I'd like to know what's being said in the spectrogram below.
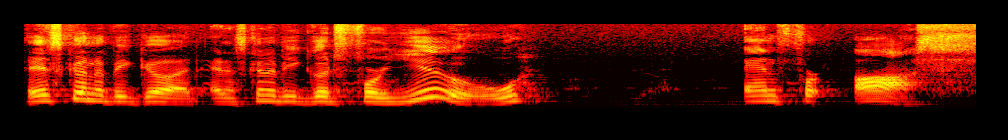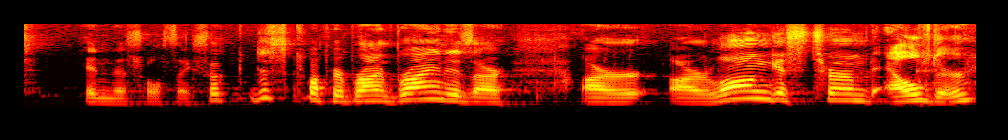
it's going to be good, and it's going to be good for you and for us in this whole thing. So just come up here, Brian. Brian is our our our longest termed elder.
